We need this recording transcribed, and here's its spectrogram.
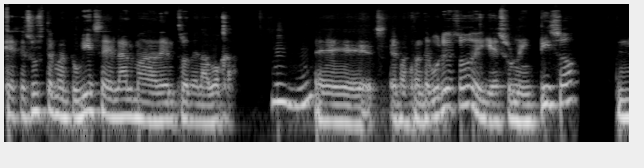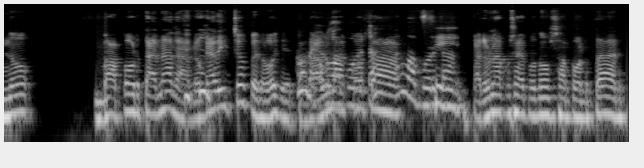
que Jesús te mantuviese el alma dentro de la boca. Eh, es bastante curioso y es un inciso. No aporta nada a lo que ha dicho, pero oye, Hombre, para algo una aporta, cosa. Sí. para una cosa que podemos aportar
